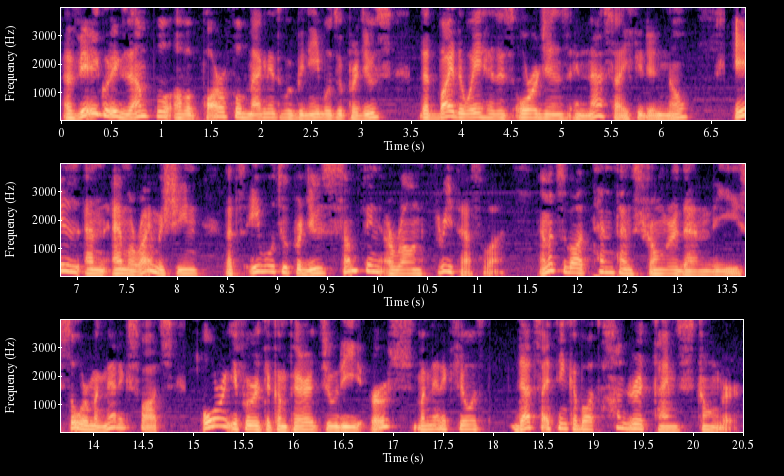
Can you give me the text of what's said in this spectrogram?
A very good example of a powerful magnet we've been able to produce, that by the way has its origins in NASA if you didn't know, is an MRI machine that's able to produce something around 3 Tesla. And that's about 10 times stronger than the solar magnetic spots, or if we were to compare it to the Earth's magnetic field, that's I think about 100 times stronger.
